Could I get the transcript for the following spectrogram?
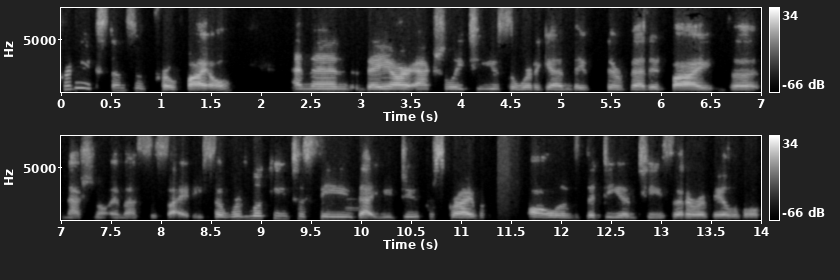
pretty extensive profile. And then they are actually, to use the word again, they, they're vetted by the National MS Society. So we're looking to see that you do prescribe all of the DMTs that are available,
